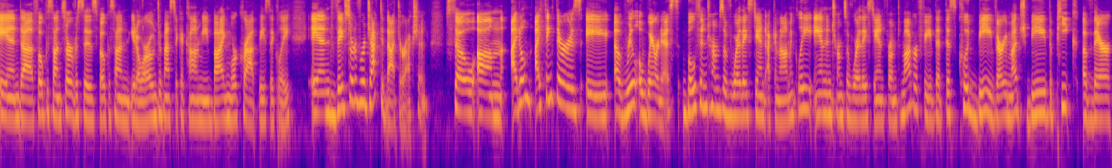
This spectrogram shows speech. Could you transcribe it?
and uh, focus on services, focus on, you know, our own domestic economy, buying more crap, basically. And they've sort of rejected that direction. So um, I don't, I think there is a, a real awareness, both in terms of where they stand economically and in terms of where they stand from demography, that this could be very much be the peak of their,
